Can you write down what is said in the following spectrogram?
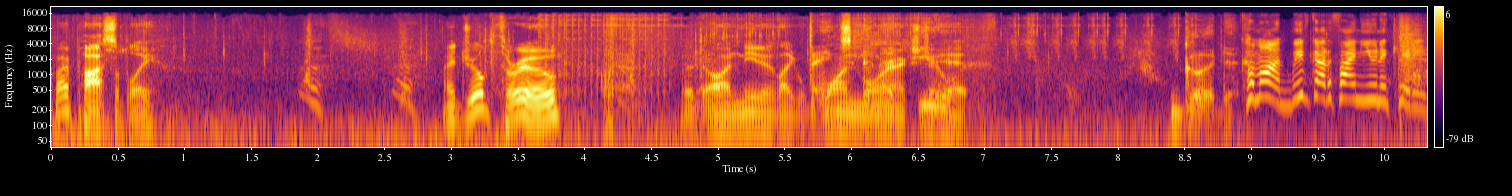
Quite possibly. I drilled through. But oh, I needed like Thanks, one more extra you- hit. Good. Come on, we've got to find Unikitty.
